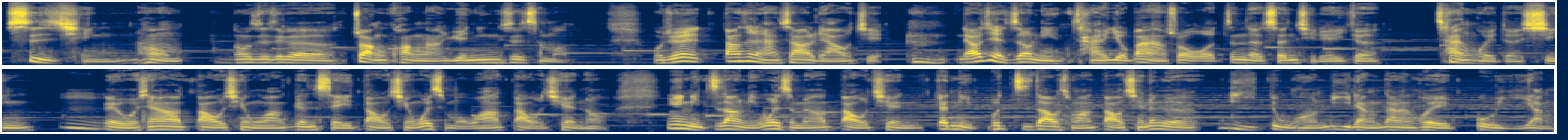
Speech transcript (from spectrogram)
事情，哈，都是这个状况啊，原因是什么？我觉得当事人还是要了解，了解之后，你才有办法说，我真的升起了一个忏悔的心，嗯，对我现在要道歉，我要跟谁道歉？为什么我要道歉哦？因为你知道你为什么要道歉，跟你不知道什么要道歉，那个力度哈，力量当然会不一样，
